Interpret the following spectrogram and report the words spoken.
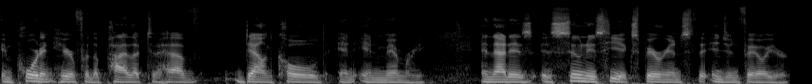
important here for the pilot to have down cold and in memory. And that is as soon as he experienced the engine failure,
